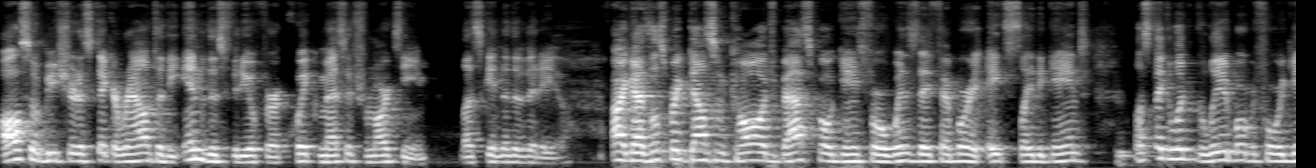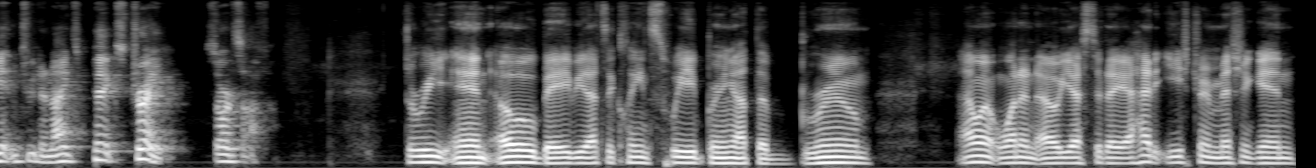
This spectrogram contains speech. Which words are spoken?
Also, be sure to stick around to the end of this video for a quick message from our team. Let's get into the video. All right, guys, let's break down some college basketball games for Wednesday, February 8th slated games. Let's take a look at the leaderboard before we get into tonight's picks. Trey, start us off. 3 and 0, baby. That's a clean sweep. Bring out the broom. I went 1 and 0 yesterday. I had Eastern Michigan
